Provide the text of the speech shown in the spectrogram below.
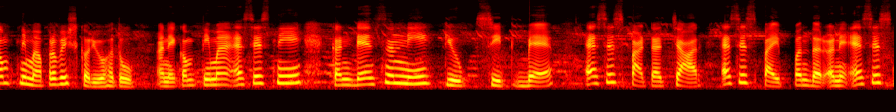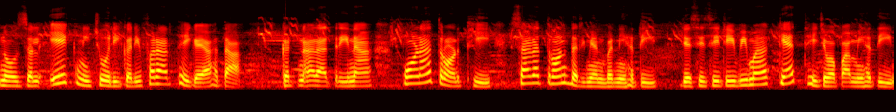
કંપનીમાં પ્રવેશ કર્યો હતો અને કંપનીમાં એસએસની કન્ડેન્સરની ટ્યુબ સીટ બે એસએસ પાટા ચાર એસએસ પાઇપ પંદર અને એસએસ નોઝલ એકની ચોરી કરી ફરાર થઈ ગયા હતા. ઘટના રાત્રિના પોણા ત્રણથી સાડા ત્રણ દરમિયાન બની હતી, જે સીસીટીવીમાં કેદ થઈ જવા પામી હતી.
